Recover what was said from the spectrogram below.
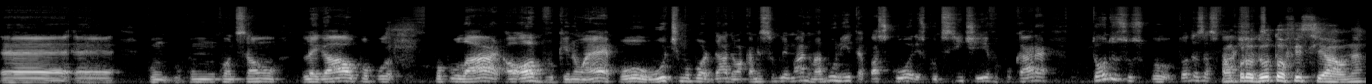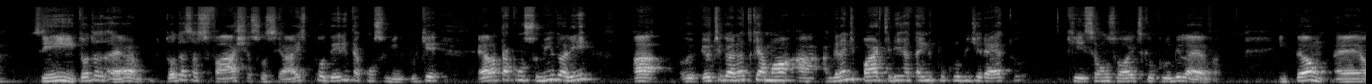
É, é, com, com condição legal, popular, popular, óbvio que não é, pô, o último bordado, é uma camisa sublimada, mas bonita, com as cores, com o distintivo, para o cara, todos os, todas as faixas. É um produto oficial, né? Sim, todas, é, todas as faixas sociais poderem estar consumindo, porque ela está consumindo ali, a, eu te garanto que a, maior, a, a grande parte ali já está indo para o clube direto, que são os royalties que o clube leva. Então, é, a,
